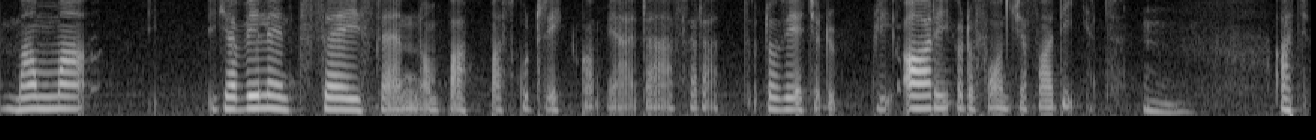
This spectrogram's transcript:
mamma, jag vill inte säga sen om pappa skulle dricka om jag är där för att då vet jag att du blir arg och då får inte jag fara dit. Mm. Att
